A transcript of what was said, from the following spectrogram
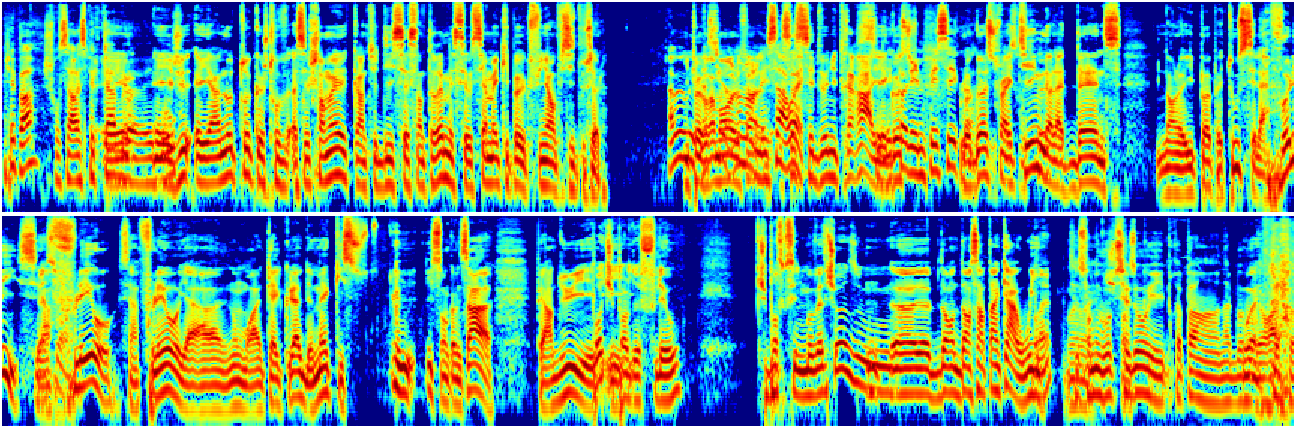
je sais pas, je trouve ça respectable. Et- il y a un autre truc que je trouve assez charmé quand tu dis c'est s'entourer, mais c'est aussi un mec qui peut le finir en physique tout seul. ah oui, il oui, peut vraiment sûr, le non, non, faire. mais ça, ouais. c'est devenu très rare. L'école ghost- MPC, quoi. le ghostwriting dans la dance, dans le hip-hop et tout, c'est la folie. C'est un sûr. fléau. C'est un fléau. Il y a un nombre incalculable de mecs qui ils sont comme ça, perdus. et- Pourquoi tu et- parles de fléau? Tu penses que c'est une mauvaise chose ou Euh, dans, dans certains cas, oui. Ouais. C'est Ouais, son nouveau pseudo, il prépare un album Ouais, de rap, euh,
